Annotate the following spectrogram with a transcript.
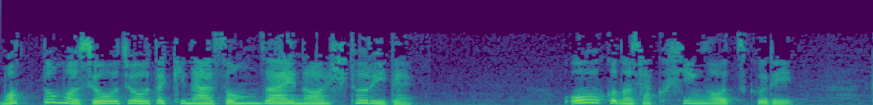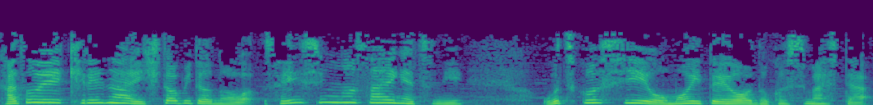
最も象徴的な存在の一人で、多くの作品を作り、数えきれない人々の青春の歳月に美しい思い出を残しました。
